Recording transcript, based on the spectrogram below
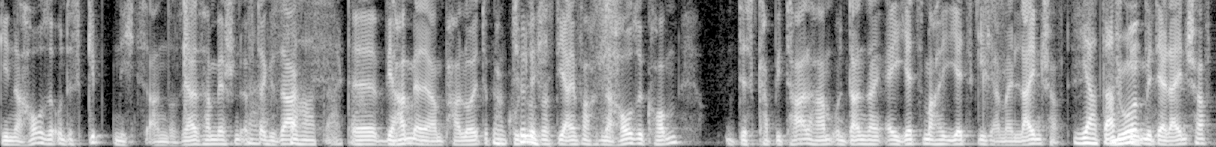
gehe nach Hause und es gibt nichts anderes. Ja, das haben wir schon öfter das ist gesagt. hart, äh, wir haben ja ein paar Leute, ein paar Kunden, und Natürlich. was, die einfach nach Hause kommen, das Kapital haben und dann sagen, ey, jetzt mache ich, jetzt gehe ich an meine Leidenschaft. Ja, das Nur geht. mit der Leidenschaft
